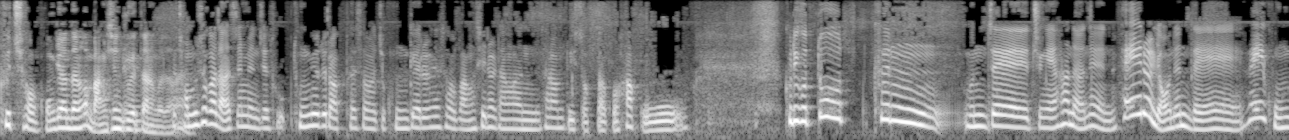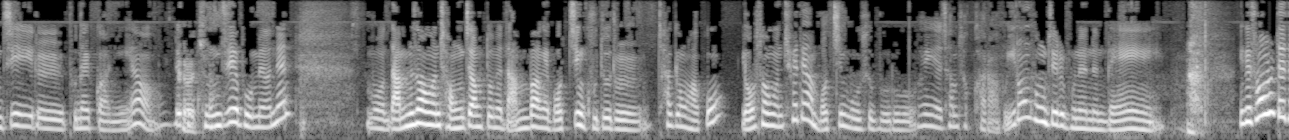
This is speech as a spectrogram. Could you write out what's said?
그쵸. 공개한다는 건 망신 주겠다는 그 거잖아요. 점수가 낮으면 이제 도- 동료들 앞에서 이제 공개를 해서 망신을 당한 사람도 있었다고 하고. 그리고 또 큰 문제 중에 하나는 회의를 여는데 회의 공지를 보낼 거 아니에요. 근데 그렇죠. 그 공지에 보면은 뭐 남성은 정장 또는 남방의 멋진 구두를 착용하고 여성은 최대한 멋진 모습으로 회의에 참석하라. 뭐 이런 공지를 보냈는데 이게 서울대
